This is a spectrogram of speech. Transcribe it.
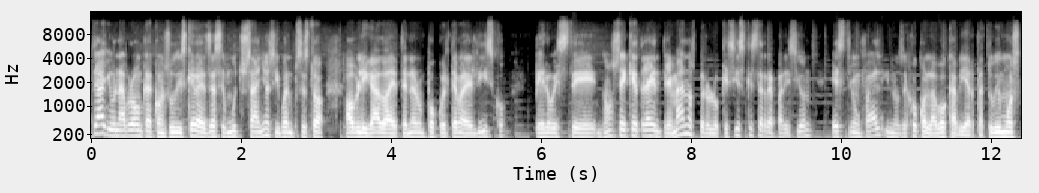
trae una bronca con su disquera desde hace muchos años y bueno, pues esto ha obligado a detener un poco el tema del disco pero este, no sé qué trae entre manos, pero lo que sí es que esta reaparición es triunfal y nos dejó con la boca abierta. Tuvimos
